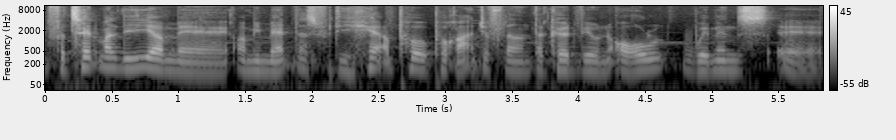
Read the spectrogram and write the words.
fortæl mig lige om, øh, om i mandags, fordi her på, på radiofladen, der kørte vi jo en all women's øh,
